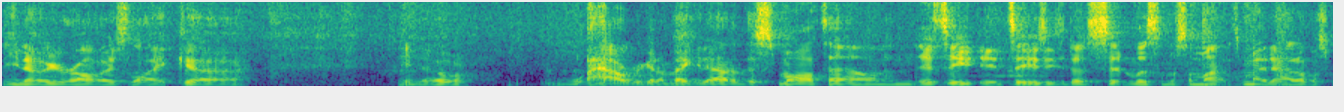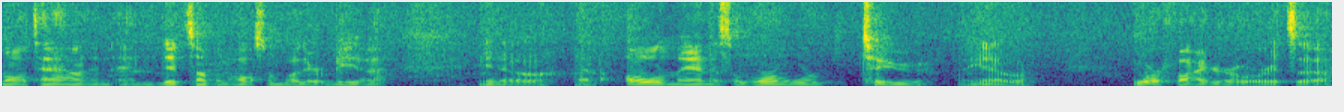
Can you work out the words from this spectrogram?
you know, you're always like, you know, how are we going to make it out of this small town? And it's e- it's easy to sit and listen to somebody that's made out of a small town and, and did something awesome, whether it be a, you know, an old man that's a World War II, you know, war fighter, or it's a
